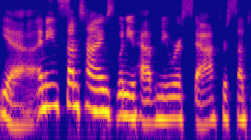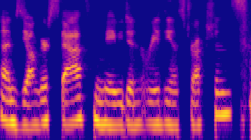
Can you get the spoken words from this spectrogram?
Yeah. I mean, sometimes when you have newer staff or sometimes younger staff who maybe didn't read the instructions,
